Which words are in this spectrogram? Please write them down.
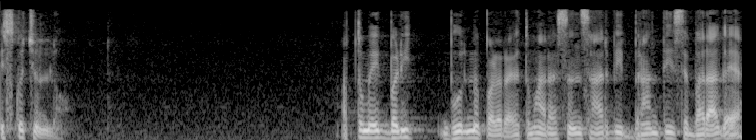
इसको चुन लो। अब तुम एक बड़ी भूल में पड़ रहे हो। तुम्हारा संसार भी भ्रांति से भरा गया।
